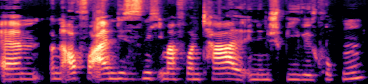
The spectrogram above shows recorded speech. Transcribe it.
Ähm, und auch vor allem dieses nicht immer frontal in den Spiegel gucken,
